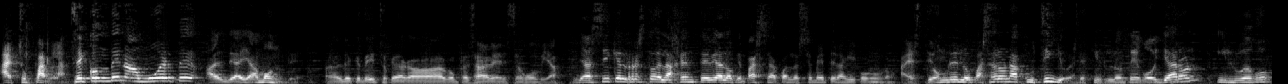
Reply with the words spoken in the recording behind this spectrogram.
a chuparla. Se condena a muerte al de Ayamonte. Al de que te he dicho que acaba de confesar en Segovia. Y así que el resto de la gente vea lo que pasa cuando se meten aquí con uno. A este hombre lo pasaron a cuchillo, es decir, lo degollaron y luego...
